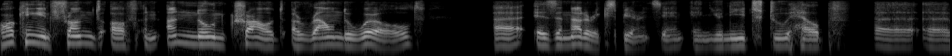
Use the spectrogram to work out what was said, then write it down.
Talking in front of an unknown crowd around the world uh, is another experience, and, and you need to help uh, uh,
